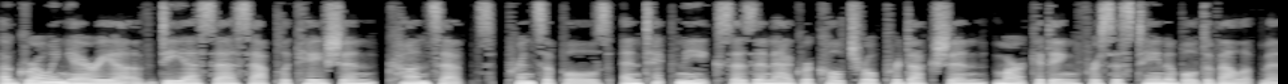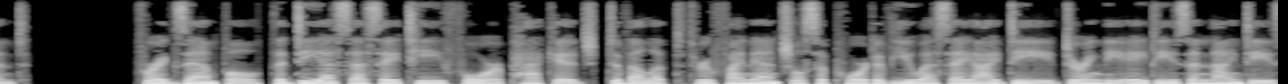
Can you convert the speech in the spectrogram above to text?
A growing area of DSS application, concepts, principles, and techniques is in agricultural production marketing for sustainable development. For example, the DSSAT4 package, developed through financial support of USAID during the 80s and 90s,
